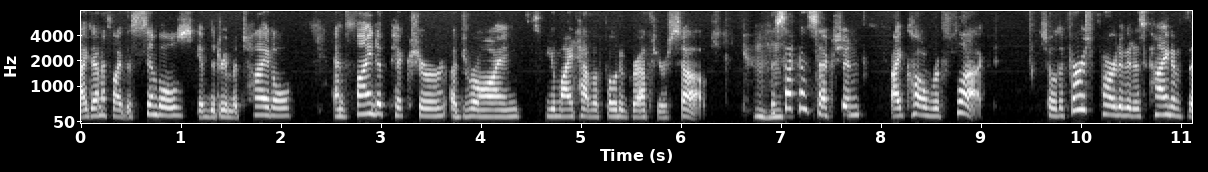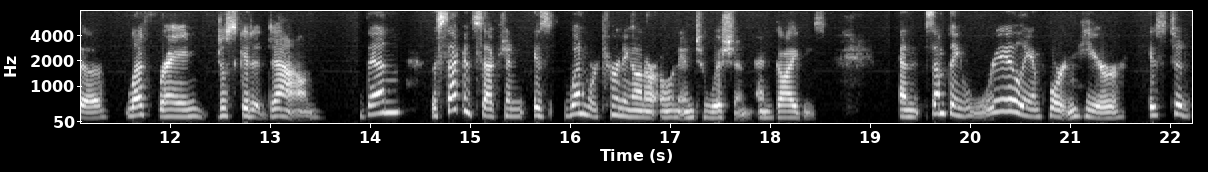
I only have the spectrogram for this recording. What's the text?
identify the symbols, give the dream a title, and find a picture, a drawing. You might have a photograph yourself. Mm-hmm. The second section I call reflect. So the first part of it is kind of the left brain, just get it down. Then the second section is when we're turning on our own intuition and guidance. And something really important here is to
